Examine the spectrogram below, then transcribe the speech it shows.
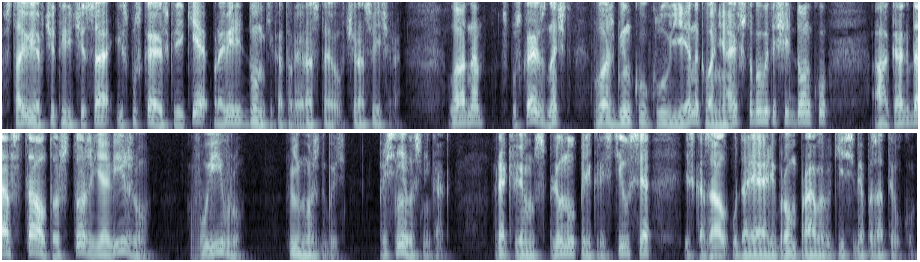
встаю я в четыре часа и спускаюсь к реке проверить донки, которые расставил вчера с вечера. Ладно, спускаюсь, значит, в ложбинку клувье, наклоняюсь, чтобы вытащить донку, а когда встал, то что же я вижу? Вуивру? Не может быть. Приснилось никак. Реквием сплюнул, перекрестился и сказал, ударяя ребром правой руки себе по затылку.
